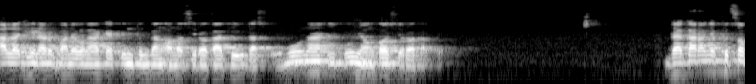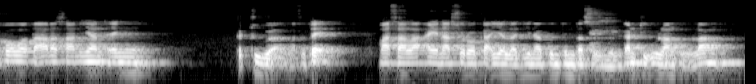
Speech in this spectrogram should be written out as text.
Allah dina rupane wong akeh kuntung kang ana sira kabeh utas umuna iku nyangka sira kabeh. Dakara nyebut sapa wa ta'ala sanian ing kedua, maksudnya masalah aina suraka ya ladina kuntum tasumun kan diulang-ulang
